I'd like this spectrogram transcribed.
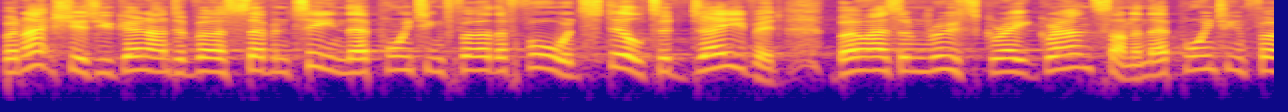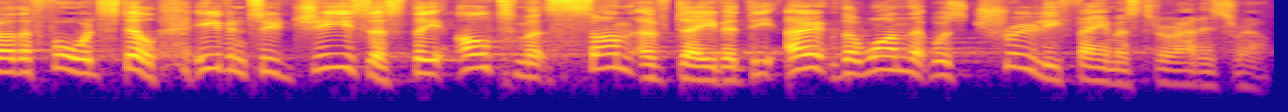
But actually, as you go down to verse 17, they're pointing further forward still to David, Boaz and Ruth's great grandson. And they're pointing further forward still, even to Jesus, the ultimate son of David, the, the one that was truly famous throughout Israel.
